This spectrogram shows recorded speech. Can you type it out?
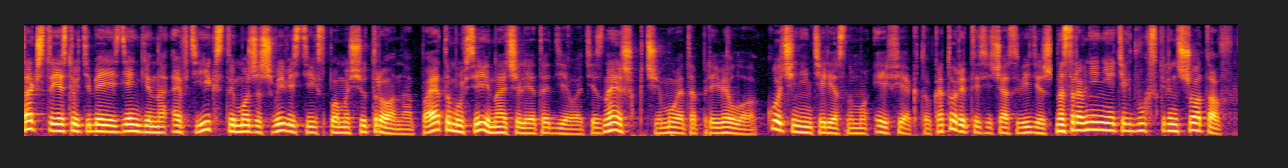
Так что если у тебя есть деньги на FTX, ты можешь вывести их с помощью трона. Поэтому все и начали это делать. И знаешь, к чему это привело? К очень интересному эффекту, который ты сейчас видишь на сравнении этих двух скриншотов.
